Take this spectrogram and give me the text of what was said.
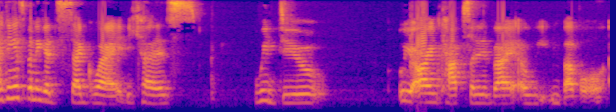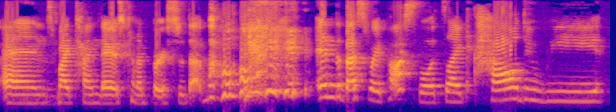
I think it's been a good segue because we do we are encapsulated by a Wheaton bubble, and Mm. my time there has kind of bursted that bubble in the best way possible. It's like how do we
